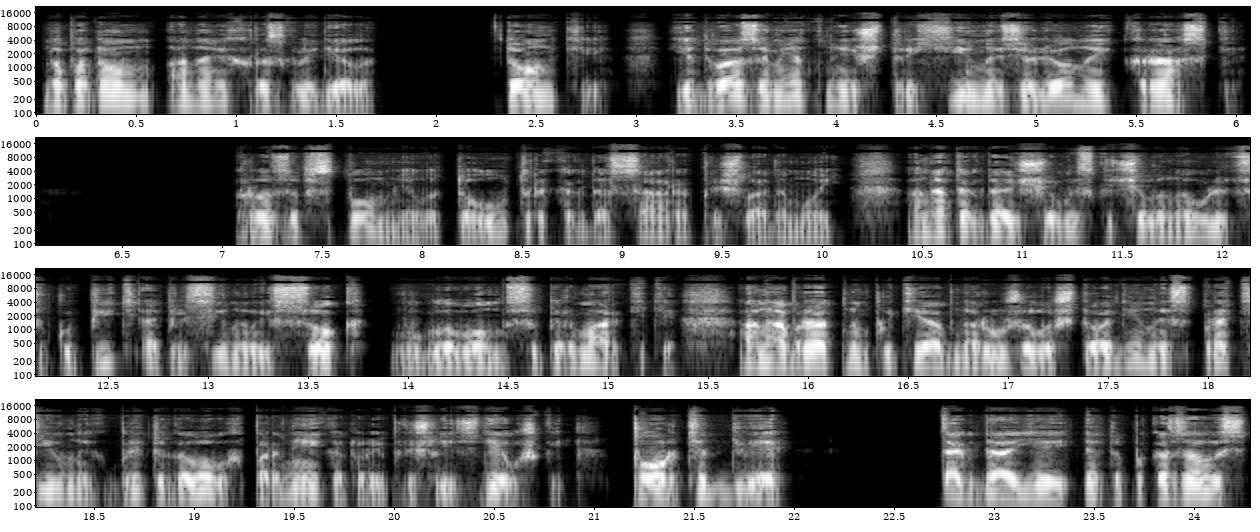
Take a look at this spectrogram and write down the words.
но потом она их разглядела. Тонкие, едва заметные штрихи на зеленой краске. Роза вспомнила то утро, когда Сара пришла домой. Она тогда еще выскочила на улицу купить апельсиновый сок в угловом супермаркете, а на обратном пути обнаружила, что один из противных бритоголовых парней, которые пришли с девушкой, портит дверь. Тогда ей это показалось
